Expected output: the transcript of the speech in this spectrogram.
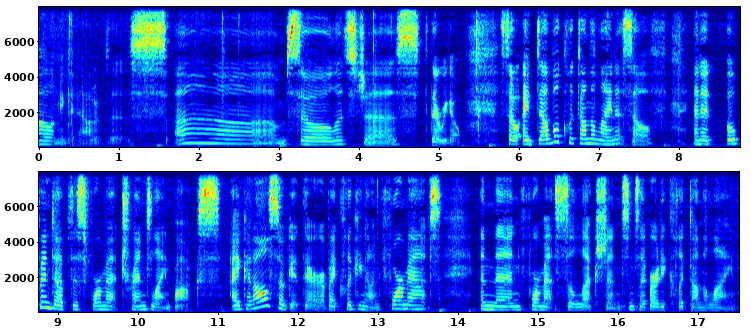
Oh, let me get out of this. Um, so let's just, there we go. So I double clicked on the line itself and it opened up this format trend line box. I can also get there by clicking on format and then format selection since I've already clicked on the line.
